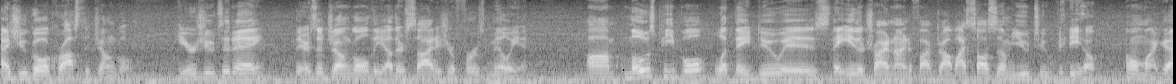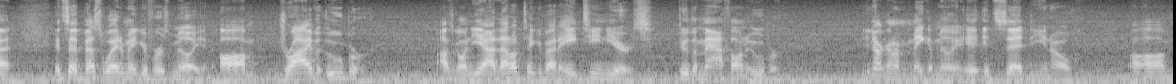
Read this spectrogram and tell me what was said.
as you go across the jungle. Here's you today. There's a jungle. The other side is your first million. Um, most people, what they do is they either try a nine to five job. I saw some YouTube video. Oh my God. It said best way to make your first million. Um, drive Uber. I was going, yeah, that'll take about 18 years. Do the math on Uber you're not going to make a million. It, it said, you know, um,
